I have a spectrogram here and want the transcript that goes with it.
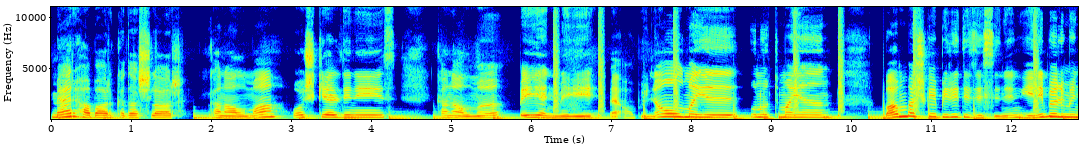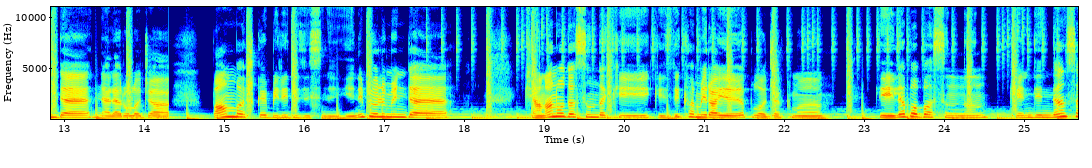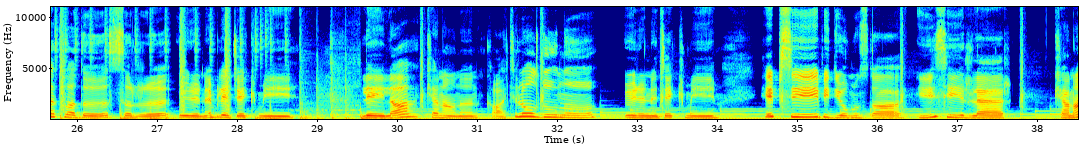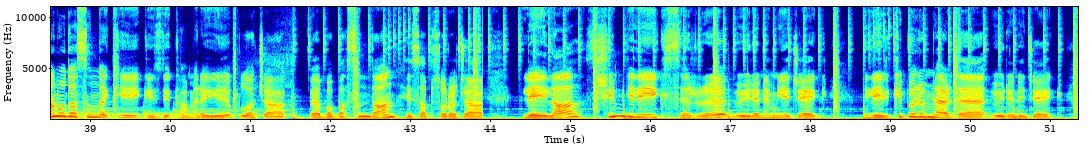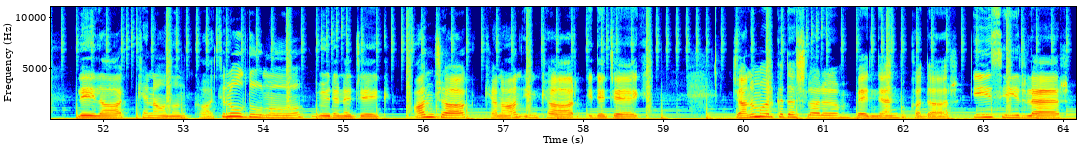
Merhaba arkadaşlar. Kanalıma hoş geldiniz. Kanalımı beğenmeyi ve abone olmayı unutmayın. Bambaşka Biri dizisinin yeni bölümünde neler olacak? Bambaşka Biri dizisinin yeni bölümünde Kenan odasındaki gizli kamerayı bulacak mı? Leyla babasının kendinden sakladığı sırrı öğrenebilecek mi? Leyla Kenan'ın katil olduğunu öğrenecek mi? Hepsi videomuzda. İyi seyirler. Kenan odasındaki gizli kamerayı bulacak ve babasından hesap soracak. Leyla şimdilik sırrı öğrenemeyecek. İleriki bölümlerde öğrenecek. Leyla Kenan'ın katil olduğunu öğrenecek. Ancak Kenan inkar edecek. Canım arkadaşlarım benden bu kadar. İyi seyirler.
